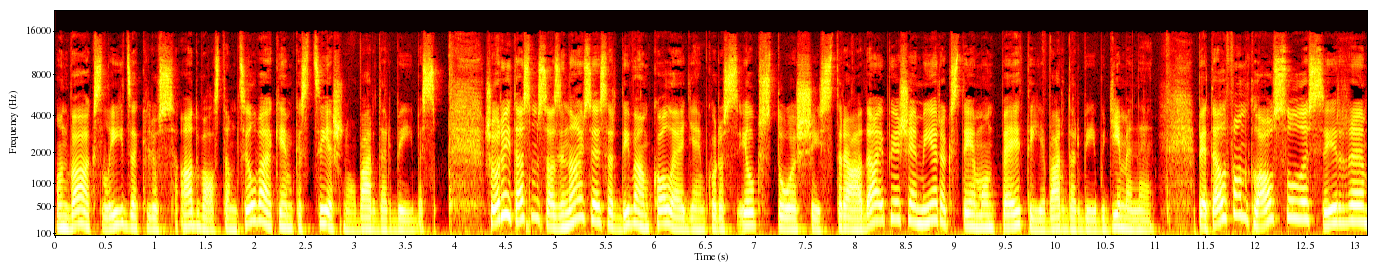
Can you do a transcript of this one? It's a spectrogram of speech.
un vāks līdzekļus atbalstam cilvēkiem, kas cieš no vardarbības. Šorīt esmu sazinājusies ar divām kolēģiem, kuras ilgsto ilgstoši strādāja pie šiem ierakstiem un pētīja vardarbību ģimenē. Pie telefona klausules ir eh,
